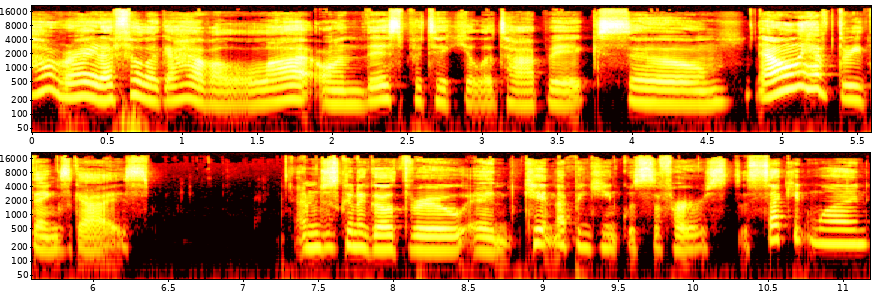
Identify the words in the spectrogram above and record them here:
All right, I feel like I have a lot on this particular topic. So I only have three things, guys. I'm just going to go through, and kidnapping kink was the first. The second one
